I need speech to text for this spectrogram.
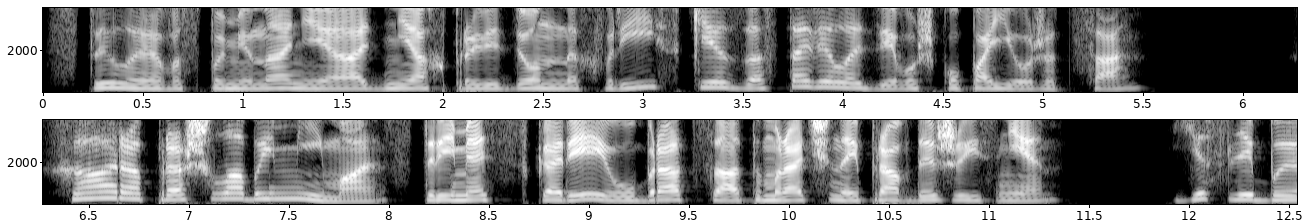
Стылое воспоминание о днях, проведенных в Рийске, заставило девушку поежиться. Хара прошла бы мимо, стремясь скорее убраться от мрачной правды жизни если бы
